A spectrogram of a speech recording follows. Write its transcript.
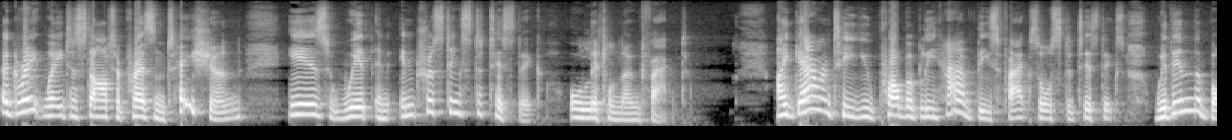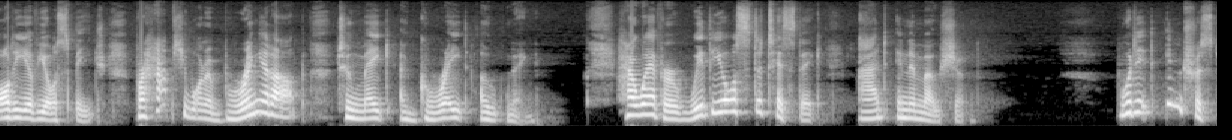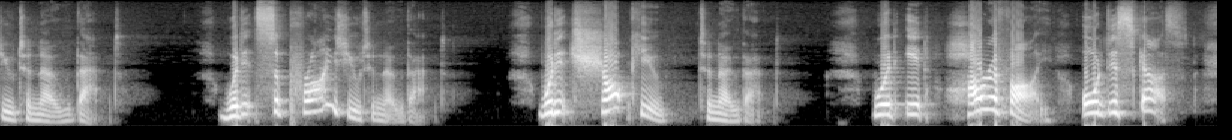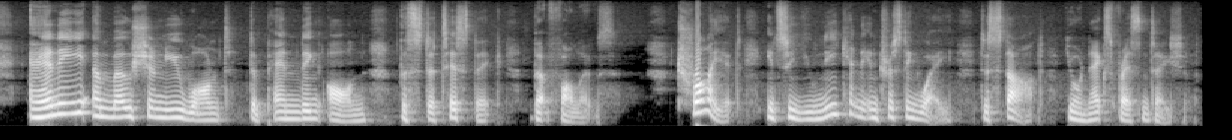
A great way to start a presentation is with an interesting statistic or little known fact. I guarantee you probably have these facts or statistics within the body of your speech. Perhaps you want to bring it up to make a great opening. However, with your statistic, add an emotion. Would it interest you to know that? Would it surprise you to know that? Would it shock you to know that? Would it horrify or disgust? Any emotion you want depending on the statistic that follows. Try it. It's a unique and interesting way to start your next presentation.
